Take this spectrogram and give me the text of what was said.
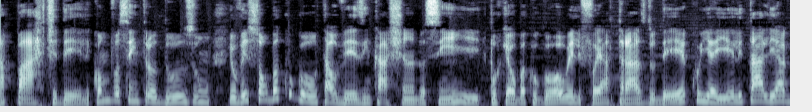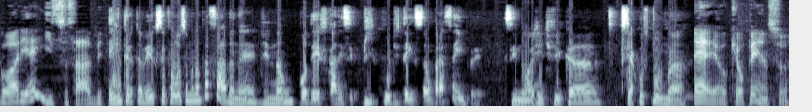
A parte dele? Como você introduz um. Eu vejo só o Bakugou, talvez, encaixando assim, e... porque o Bakugou ele foi atrás do Deco e aí ele tá ali agora e é isso, sabe? Entra também o que você falou semana passada, né? De não poder ficar nesse pico de tensão para sempre. Senão a gente fica. se acostuma. É, é o que eu penso.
